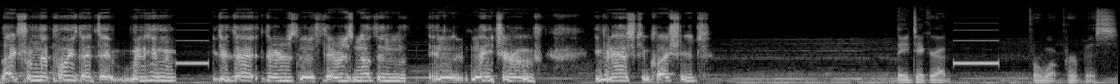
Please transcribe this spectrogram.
Like from the point that they, when him and did that, there was there was nothing in the nature of even asking questions. They take her out for what purpose?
